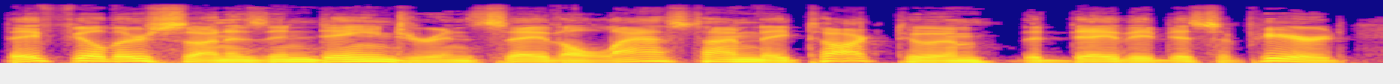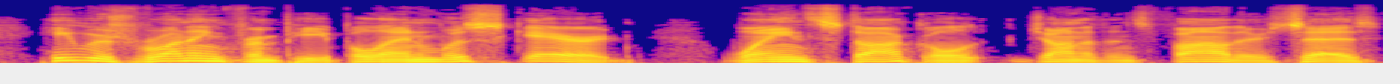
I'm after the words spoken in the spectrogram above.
They feel their son is in danger and say the last time they talked to him, the day they disappeared, he was running from people and was scared. Wayne Stockle, Jonathan's father, says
